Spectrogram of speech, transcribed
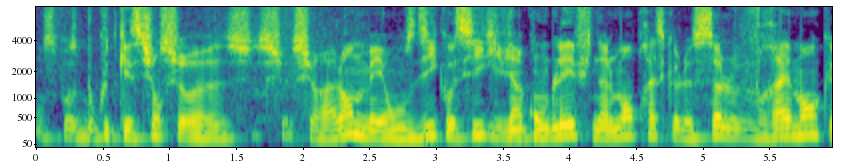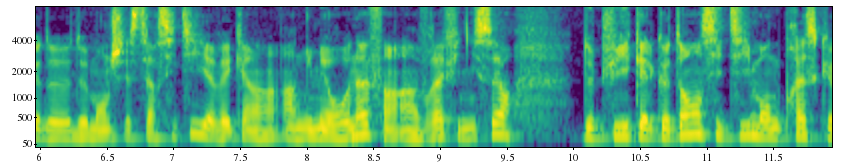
on, se pose beaucoup de questions sur euh, sur, sur Haaland, mais on se dit qu'aussi qu'il vient combler finalement presque le seul vrai manque de, de Manchester City avec un, numéro 9, un, vrai finisseur. Depuis quelques temps, City manque presque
